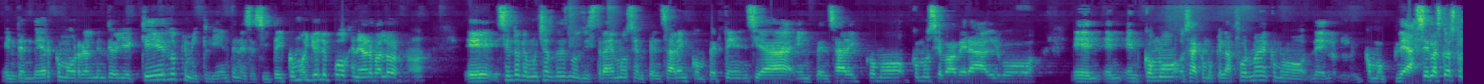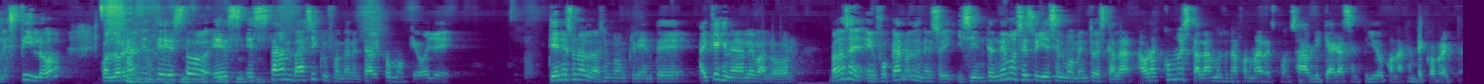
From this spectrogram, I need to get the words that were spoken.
entender como realmente, oye, ¿qué es lo que mi cliente necesita y cómo yo le puedo generar valor, no? eh, siento que muchas veces nos distraemos en pensar en competencia, en pensar en cómo, cómo se va a ver algo, en, en, cómo, o sea, como que la forma como de, como de hacer las cosas con estilo, cuando realmente esto es, es tan básico y fundamental como que, oye, tienes una relación con un cliente, hay que generarle valor, vamos a enfocarnos en eso y, y, si entendemos eso y es el momento de escalar, ahora, ¿cómo escalamos de una forma responsable y que haga sentido con la gente correcta?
